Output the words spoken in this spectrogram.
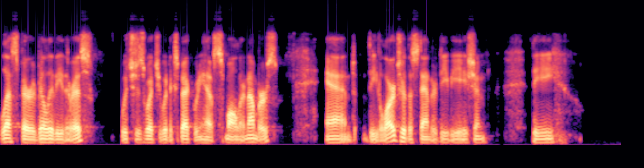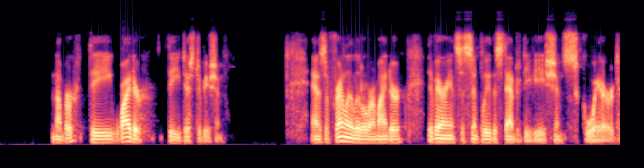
less variability there is, which is what you would expect when you have smaller numbers. And the larger the standard deviation, the number, the wider the distribution. And as a friendly little reminder, the variance is simply the standard deviation squared.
